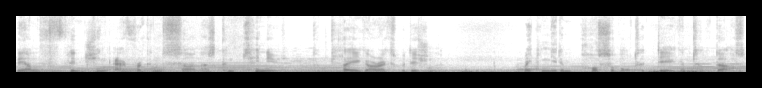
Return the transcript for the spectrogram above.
The unflinching African sun has continued to plague our expedition, making it impossible to dig until dusk.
